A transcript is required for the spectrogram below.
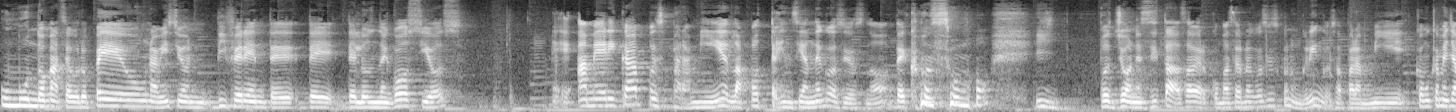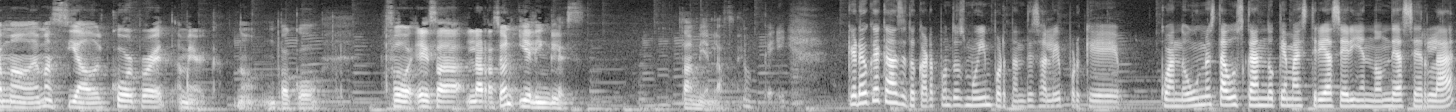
un mundo más europeo, una visión diferente de, los negocios. Eh, América, pues para mí es la potencia en negocios, ¿no? De consumo. Y pues yo necesitaba saber cómo hacer negocios con un gringo. O sea, para mí como que me llamaba demasiado el corporate America, ¿no? Un poco fue esa la razón y el inglés también la fue. Creo que acabas de tocar puntos muy importantes, Ale, porque cuando uno está buscando qué maestría hacer y en dónde hacerla,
